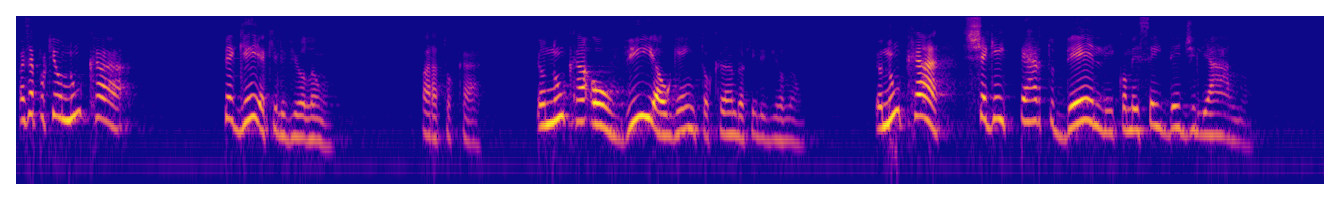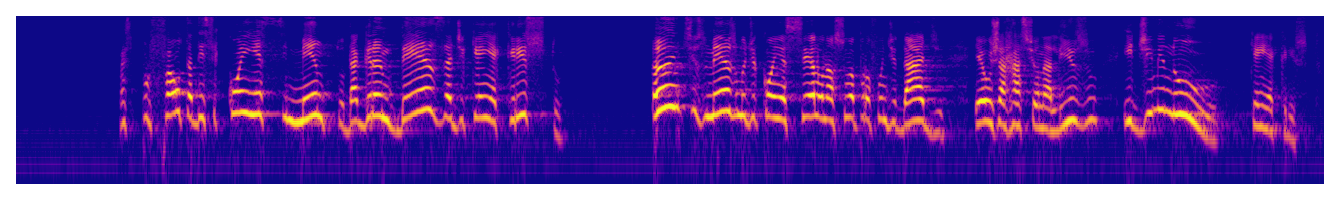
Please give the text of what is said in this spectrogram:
Mas é porque eu nunca peguei aquele violão para tocar. Eu nunca ouvi alguém tocando aquele violão. Eu nunca cheguei perto dele e comecei a dedilhá-lo mas por falta desse conhecimento da grandeza de quem é Cristo, antes mesmo de conhecê-lo na sua profundidade, eu já racionalizo e diminuo quem é Cristo.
